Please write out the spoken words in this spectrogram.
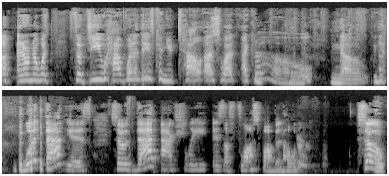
I don't know what. So, do you have one of these? Can you tell us what I can? No. No. what that is? So that actually is a floss bobbin holder. So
